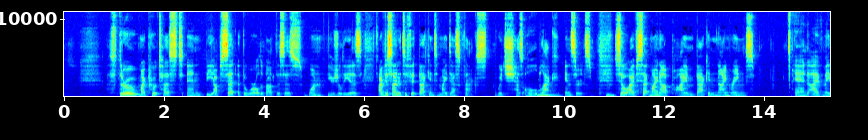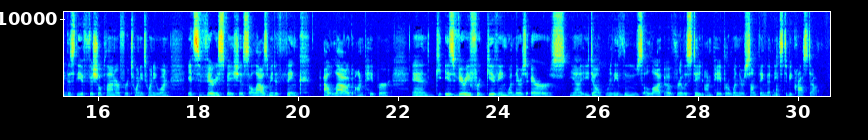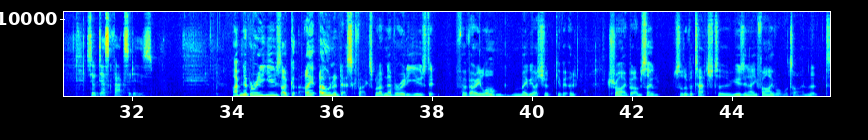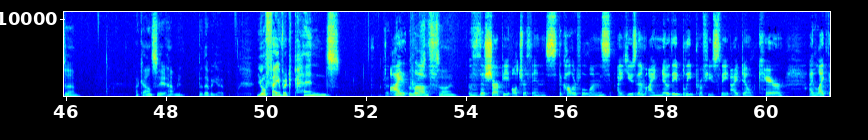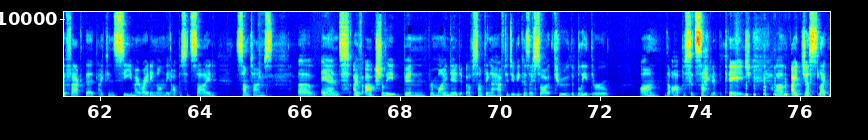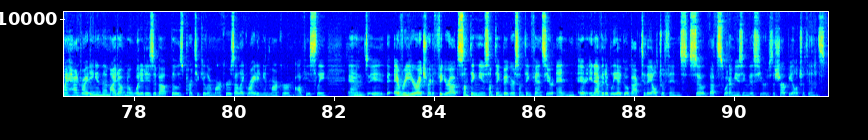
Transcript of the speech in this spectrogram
throw my protest and be upset at the world about this, as one usually is, I've decided to fit back into my desk fax, which has all hmm. black inserts. Hmm. So I've set mine up. I'm back in nine rings and I've made this the official planner for 2021. It's very spacious, allows me to think out loud on paper, and is very forgiving when there's errors. Yeah, you don't really lose a lot of real estate on paper when there's something that needs to be crossed out. So desk fax it is. I've never really used. I've got, I own a desk fax, but I've never really used it for very long. Maybe I should give it a try. But I'm so sort of attached to using A5 all the time that um, I can't see it happening. But there we go. Your favourite pens? I love time. The Sharpie Ultra Thins, the colorful ones, I use them. I know they bleed profusely. I don't care. I like the fact that I can see my writing on the opposite side sometimes. Uh, and I've actually been reminded of something I have to do because I saw it through the bleed through on the opposite side of the page. um, I just like my handwriting in them. I don't know what it is about those particular markers. I like writing in marker, obviously. And it, every year I try to figure out something new, something bigger, something fancier, and in- inevitably I go back to the ultra thins. So that's what I'm using this year is the Sharpie ultra thins.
